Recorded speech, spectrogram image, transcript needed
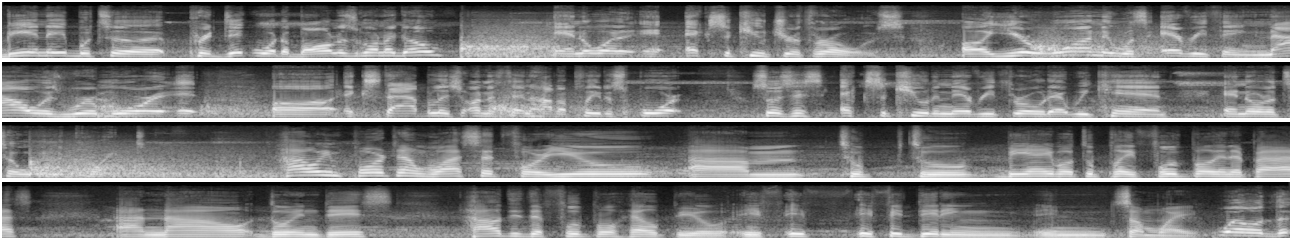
being able to predict where the ball is going to go in order to execute your throws. Uh, year one, it was everything. Now, as we're more uh, established, understand how to play the sport, so it's just executing every throw that we can in order to win the point. How important was it for you um, to, to be able to play football in the past and now doing this? How did the football help you, if, if, if it did in, in some way? Well, the,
